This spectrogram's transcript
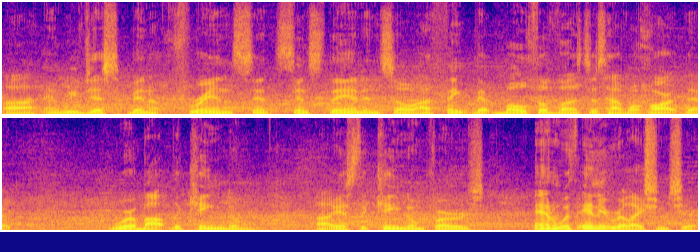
uh, and we've just been friends since, since then. And so I think that both of us just have a heart that we're about the kingdom. It's the kingdom first. And with any relationship,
